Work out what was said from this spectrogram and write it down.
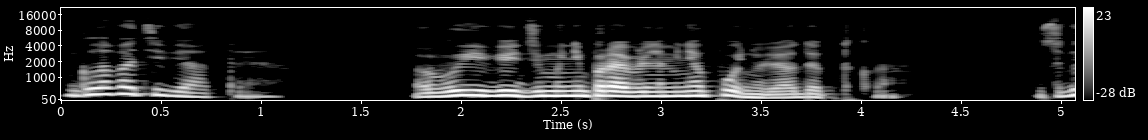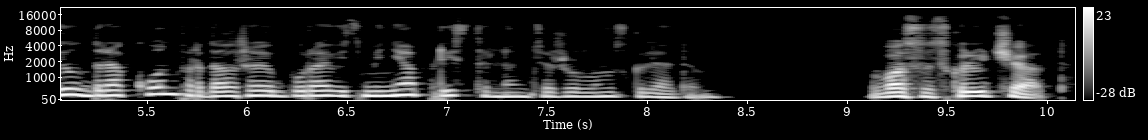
Глава девятая. «Вы, видимо, неправильно меня поняли, адептка», — взвил дракон, продолжая буравить меня пристальным тяжелым взглядом. «Вас исключат,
